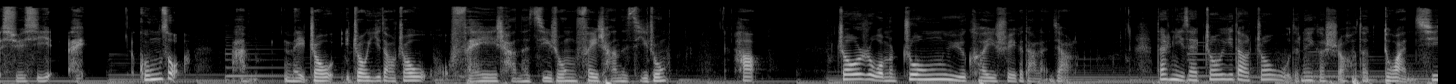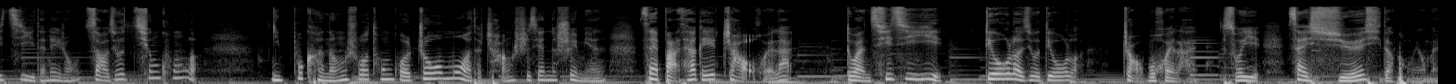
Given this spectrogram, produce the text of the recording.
学习，哎，工作啊，每周周一到周五非常的集中，非常的集中。好，周日我们终于可以睡一个大懒觉了。但是你在周一到周五的那个时候的短期记忆的内容早就清空了，你不可能说通过周末的长时间的睡眠再把它给找回来。短期记忆丢了就丢了，找不回来。所以在学习的朋们。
